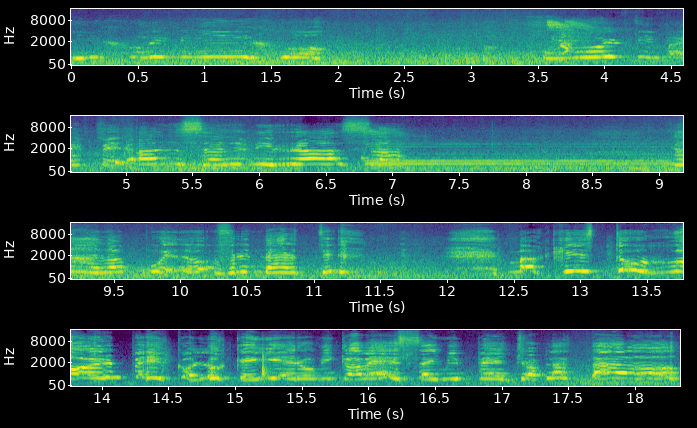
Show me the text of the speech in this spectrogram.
Hijo de mi hijo. Última esperanza de mi raza. Nada puedo ofrendarte más que estos golpes con los que hiero mi cabeza y mi pecho aplastado.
